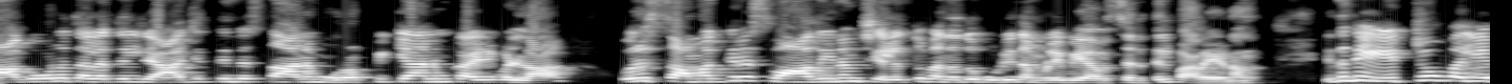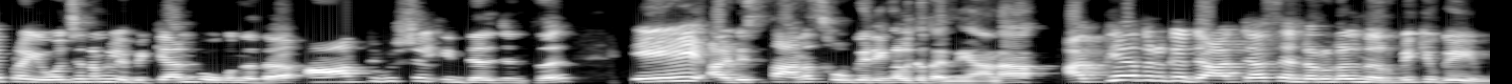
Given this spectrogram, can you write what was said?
ആഗോളതലത്തിൽ രാജ്യത്തിന്റെ സ്ഥാനം ഉറപ്പിക്കാനും കഴിവുള്ള ഒരു സമഗ്ര സ്വാധീനം ചെലുത്തുമെന്നത് കൂടി നമ്മൾ ഈ അവസരത്തിൽ പറയണം. ഇതിന്റെ ഏറ്റവും വലിയ പ്രയോജനം ലഭിക്കാൻ പോകുന്നത് ആർട്ടിഫിഷ്യൽ ഇന്റലിജൻസ് എ അടിസ്ഥാന സൗകര്യങ്ങൾക്ക് തന്നെയാണ്. അത്യാധുനിക ഡാറ്റാ സെന്ററുകൾ നിർമ്മിക്കുകയും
